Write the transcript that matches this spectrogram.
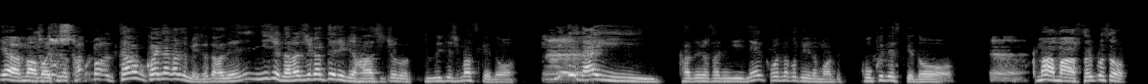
いや、まあまあ、ちょっとまあ、タバコ買いながらでもいいですよ。だからね、27時間テレビの話ちょっと続いてしますけど、見てい。ないカズロさんにね、こんなこと言うのも酷ですけど、ええまあまあ、それこそ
